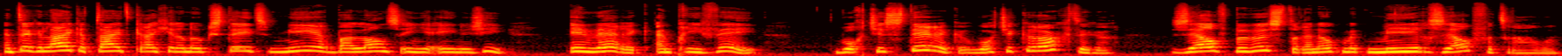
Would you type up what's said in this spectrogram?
En tegelijkertijd krijg je dan ook steeds meer balans in je energie, in werk en privé. Word je sterker, word je krachtiger, zelfbewuster en ook met meer zelfvertrouwen.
